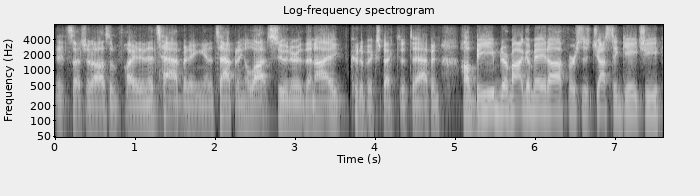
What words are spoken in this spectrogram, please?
it's such an awesome fight, and it's happening, and it's happening a lot sooner than I could have expected it to happen. Habib Nurmagomedov versus Justin Gaethje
